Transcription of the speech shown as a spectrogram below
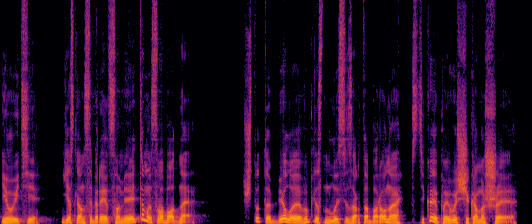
и уйти. Если он собирается умереть, то мы свободны». Что-то белое выплеснулось изо рта барона, стекая по его щекам и шее.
